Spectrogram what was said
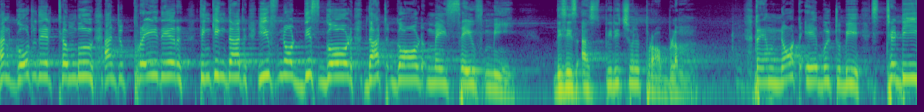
and go to their temple and to pray there, thinking that if not this God, that God may save me. This is a spiritual problem that I am not able to be steady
